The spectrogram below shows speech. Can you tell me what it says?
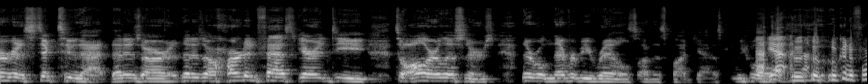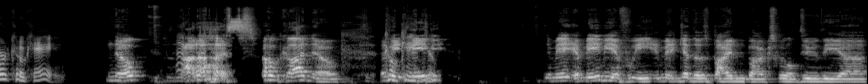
are gonna stick to that. That is our that is our hard and fast guarantee to all our listeners. There will never be rails on this podcast. We will. Yeah, who, who, who can afford cocaine? Nope, not us. Oh God, no. I mean, Cocaine maybe. may- Maybe if we get those Biden bucks, we'll do the uh,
